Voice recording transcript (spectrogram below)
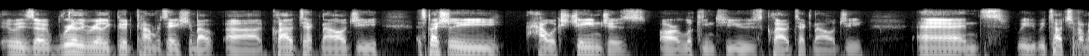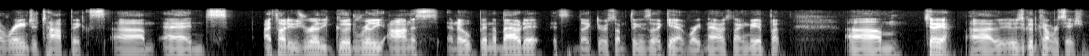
it was a really really good conversation about uh, cloud technology, especially how exchanges are looking to use cloud technology and we, we touched on a range of topics um, and i thought he was really good really honest and open about it it's like there were some things like yeah right now it's not gonna be it but um, so yeah uh, it was a good conversation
